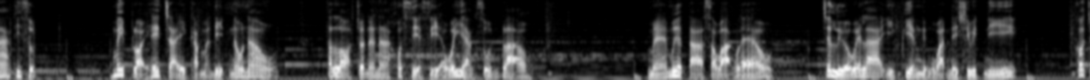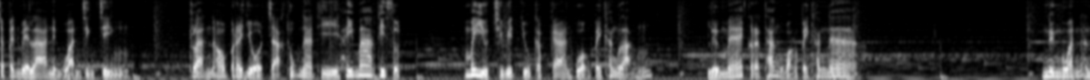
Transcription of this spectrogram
มากที่สุด ไม่ปล่อยให้ใจกำอดีตเน่าๆ ตลอดจนอนาคตเสียๆไว้อย่างสูญเปล่า แม้เมื่อตาสว่างแล้ว จะเหลือเวลาอีกเพียงหนึ่งวันในชีวิตนี้ ก็จะเป็นเวลาหนึ่งวันจริง ๆ กลั่นเอาประโยชน์จากทุกนาทีให้มากที่สุด ไม่หยุดชีวิตอยู่กับการห่วงไปข้างหลัง หรือแม้กระทั่งหวังไปข้างหน้าหนึ่งวันอัน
